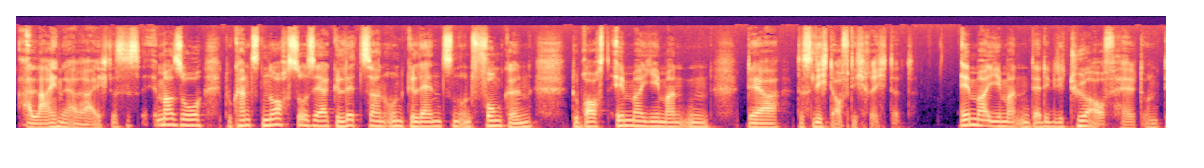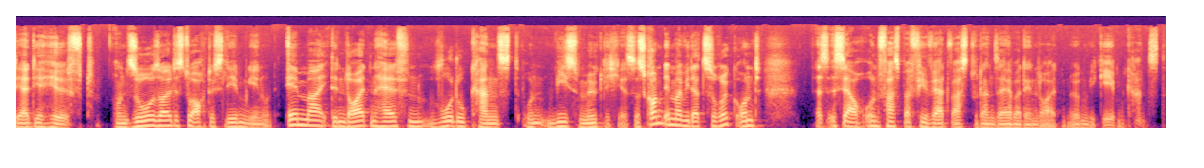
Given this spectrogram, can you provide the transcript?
alleine erreicht. Es ist immer so, du kannst noch so sehr glitzern und glänzen und funkeln. Du brauchst immer jemanden, der das Licht auf dich richtet. Immer jemanden, der dir die Tür aufhält und der dir hilft. Und so solltest du auch durchs Leben gehen und immer den Leuten helfen, wo du kannst und wie es möglich ist. Es kommt immer wieder zurück und es ist ja auch unfassbar viel wert, was du dann selber den Leuten irgendwie geben kannst.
